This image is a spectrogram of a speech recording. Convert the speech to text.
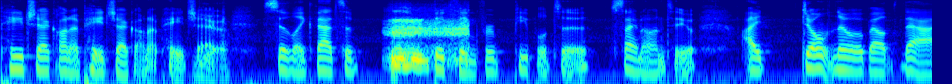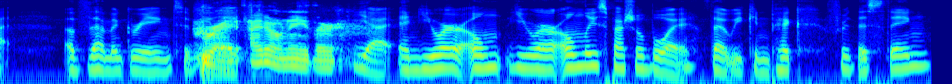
paycheck on a paycheck on a paycheck. Yeah. So like that's a big thing for people to sign on to. I don't know about that of them agreeing to be Right, like I don't either. yeah, and you are on- you are only special boy that we can pick for this thing.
